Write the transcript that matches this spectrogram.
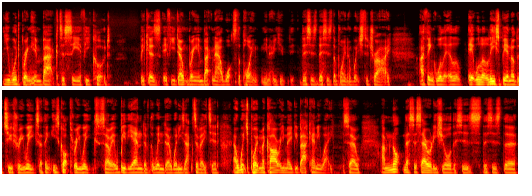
you would bring him back to see if he could. Because if you don't bring him back now, what's the point? You know, you, this is this is the point at which to try. I think will it'll, it will at least be another two three weeks. I think he's got three weeks, so it will be the end of the window when he's activated. At which point Mekari may be back anyway. So I'm not necessarily sure this is this is the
